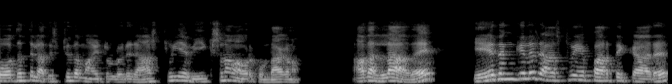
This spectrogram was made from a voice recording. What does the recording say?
ബോധത്തിൽ അധിഷ്ഠിതമായിട്ടുള്ള ഒരു രാഷ്ട്രീയ വീക്ഷണം അവർക്കുണ്ടാകണം അതല്ലാതെ ഏതെങ്കിലും രാഷ്ട്രീയ പാർട്ടിക്കാര്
